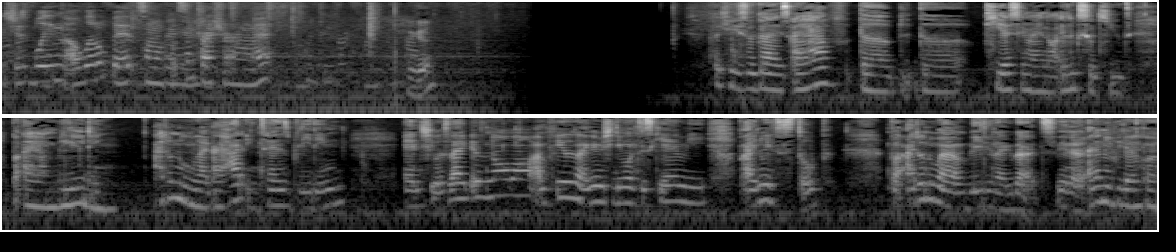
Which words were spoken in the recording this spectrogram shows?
It's just bleeding a little bit, so I'm gonna put some pressure on it. You good? Okay, so guys, I have the the piercing right now. It looks so cute, but I am bleeding. I don't know, like I had intense bleeding, and she was like, "It's normal." I'm feeling like maybe she didn't want to scare me, but I know it's a stop. But I don't know why I'm bleeding like that. You know, I don't know if you guys can.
